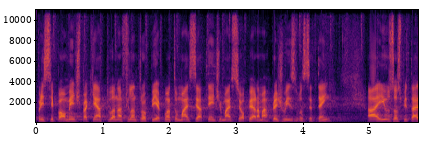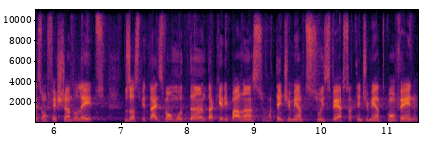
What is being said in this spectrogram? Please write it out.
principalmente para quem atua na filantropia, quanto mais se atende, mais se opera, mais prejuízo você tem. Aí os hospitais vão fechando leitos, os hospitais vão mudando aquele balanço, atendimento SUS versus atendimento convênio.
